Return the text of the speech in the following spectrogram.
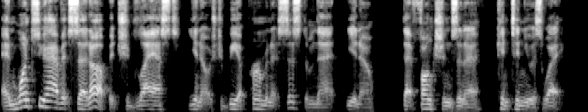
And once you have it set up, it should last. You know, it should be a permanent system that you know that functions in a continuous way.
